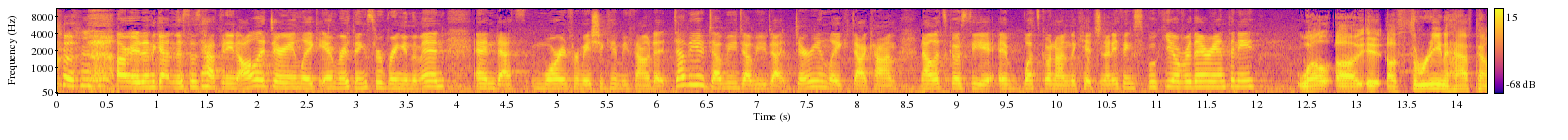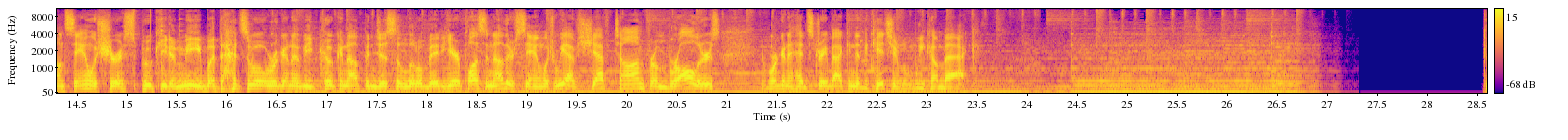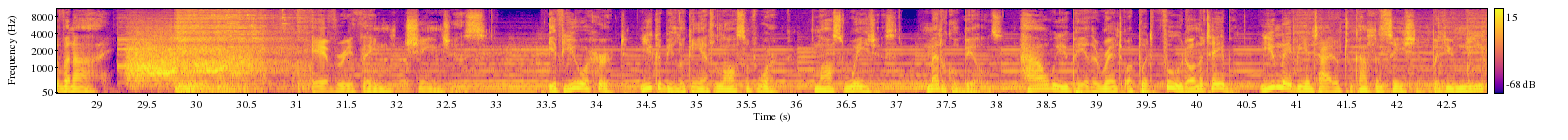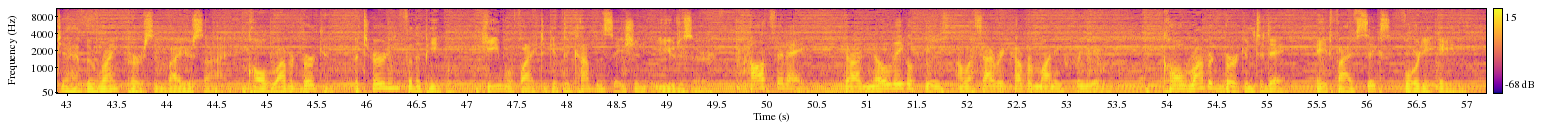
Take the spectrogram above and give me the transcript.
right, and again, this is happening all at Darien Lake. Amber, thanks for bringing them in. And that's more information can be found at www.darienlake.com. Now let's go see if, what's going on in the kitchen. Anything spooky over there, Anthony? Well, uh, it, a three and a half pound sandwich sure is spooky to me, but that's what we're going to be cooking up in just a little bit here. Plus another sandwich. We have Chef Tom from Brawlers, and we're going to head straight back into the kitchen when we come back. Of an eye. Everything changes. If you are hurt, you could be looking at loss of work, lost wages, medical bills. How will you pay the rent or put food on the table? You may be entitled to compensation, but you need to have the right person by your side. Call Robert Birkin, attorney for the people. He will fight to get the compensation you deserve. Call today. There are no legal fees unless I recover money for you. Call Robert Birkin today, 856 4080.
